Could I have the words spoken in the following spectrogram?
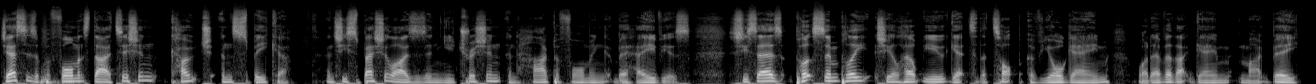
Jess is a performance dietitian, coach, and speaker and she specializes in nutrition and high performing behaviors. She says, put simply, she'll help you get to the top of your game, whatever that game might be.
